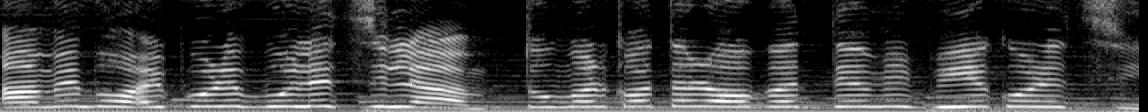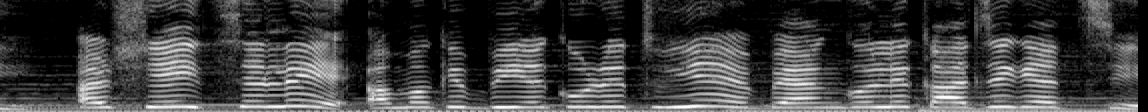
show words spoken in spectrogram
আমি ভয় পড়ে বলেছিলাম তোমার কথার অবাধ্যে আমি বিয়ে করেছি। আর সেই ছেলে আমাকে বিয়ে করে ধুয়ে বেঙ্গলে কাজে গেছে।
